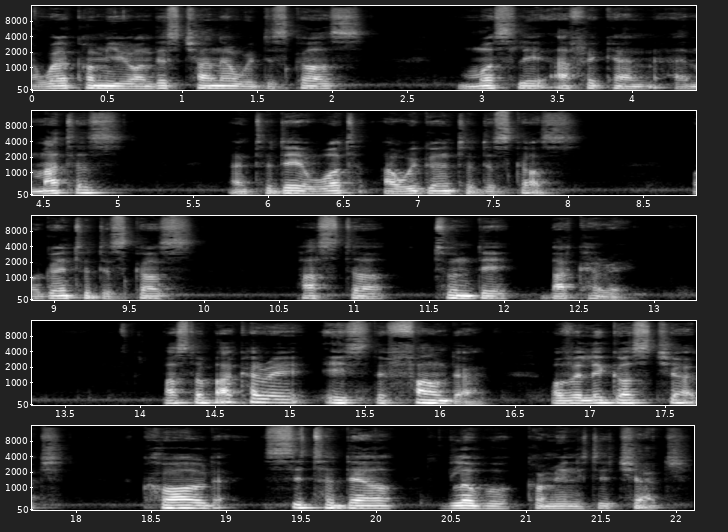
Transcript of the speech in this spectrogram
I welcome you on this channel. We discuss mostly African uh, matters. And today, what are we going to discuss? We're going to discuss Pastor Tunde Bakare. Pastor Bakare is the founder of a Lagos church called Citadel Global Community Church.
